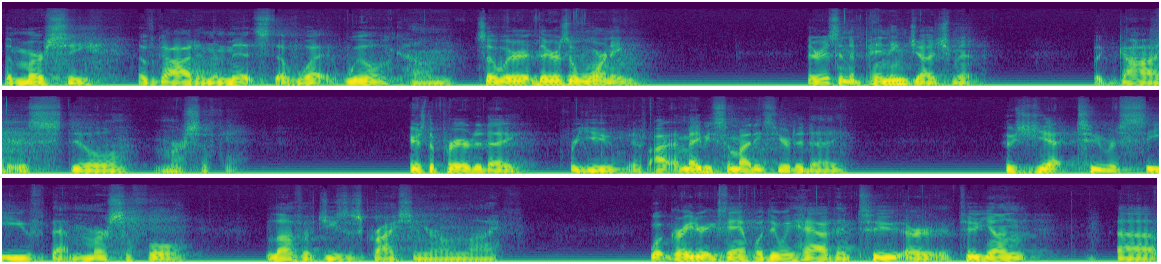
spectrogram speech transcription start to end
the mercy of God in the midst of what will come. So there's a warning, there is an impending judgment, but God is still merciful. Here's the prayer today for you. If I, maybe somebody's here today who's yet to receive that merciful love of Jesus Christ in your own life. What greater example do we have than two or two young uh,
